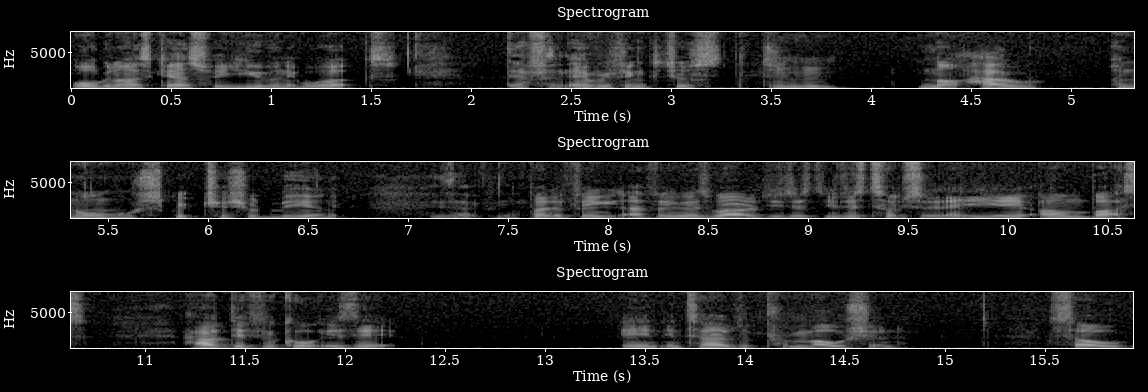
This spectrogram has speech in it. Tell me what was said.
organized chaos for you, and it works. Definitely. Everything's just Mm-hmm. not how a normal scripture should be, and it exactly. But the thing, I think as well, you just you just touched on it. You're your own boss. How difficult is it in in terms of promotion? So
